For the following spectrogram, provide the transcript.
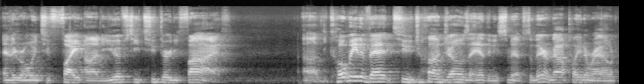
and they're going to fight on UFC 235. Uh, the co-main event to Jon Jones and Anthony Smith. So they are not playing around.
